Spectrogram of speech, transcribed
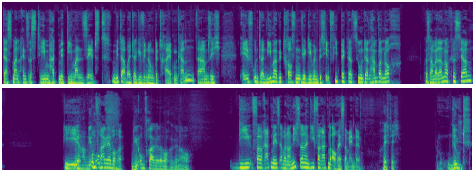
dass man ein System hat, mit dem man selbst Mitarbeitergewinnung betreiben kann. Da haben sich elf Unternehmer getroffen. Wir geben ein bisschen Feedback dazu und dann haben wir noch, was haben wir dann noch, Christian? Die, die Umfrage der Umf- Woche. Die Umfrage der Woche, genau. Die verraten wir jetzt aber noch nicht, sondern die verraten wir auch erst am Ende. Richtig. Gut.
